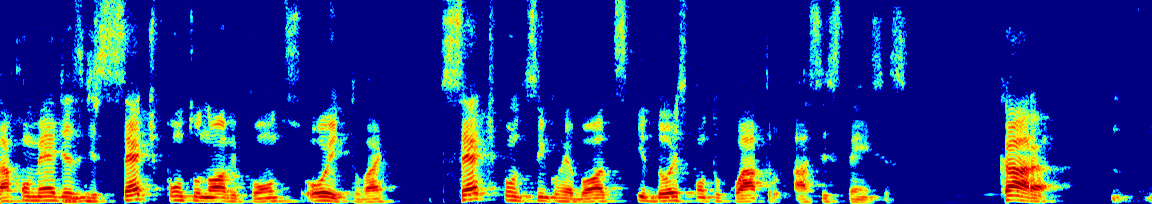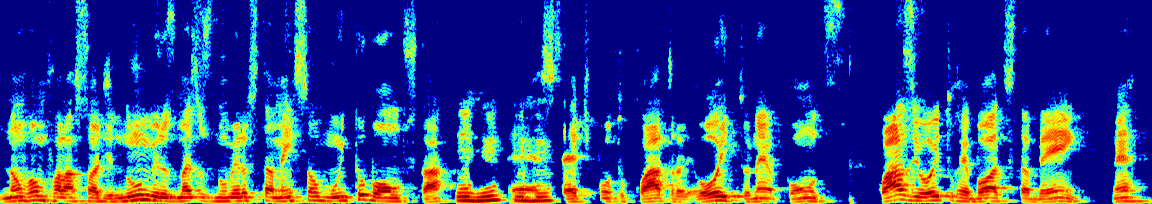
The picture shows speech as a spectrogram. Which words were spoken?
Tá com médias de 7,9 pontos, 8, vai. 7,5 rebotes e 2,4 assistências. Cara, não vamos falar só de números, mas os números também são muito bons, tá? Uhum, é, uhum. 7,4, 8 né, pontos, quase 8 rebotes também, né?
